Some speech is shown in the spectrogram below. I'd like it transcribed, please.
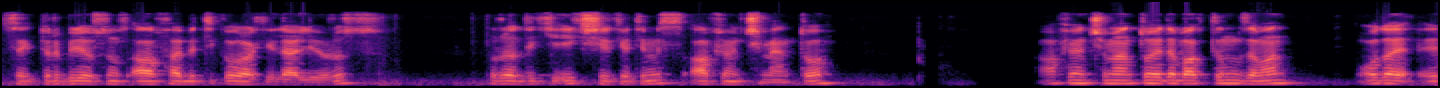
sektörü. Biliyorsunuz alfabetik olarak ilerliyoruz. Buradaki ilk şirketimiz Afyon Çimento. Afyon Çimento'ya da baktığımız zaman o da e,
